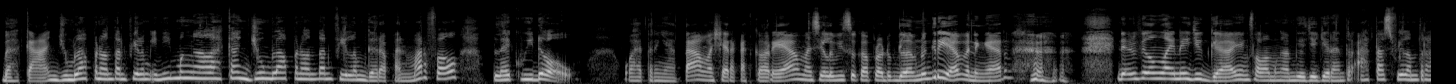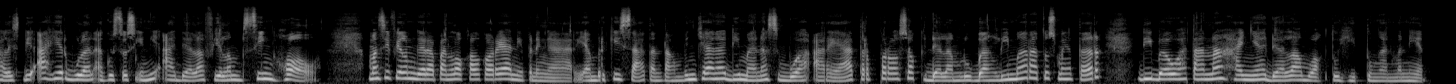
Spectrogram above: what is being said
Bahkan jumlah penonton film ini mengalahkan jumlah penonton film garapan Marvel Black Widow. Wah ternyata masyarakat Korea masih lebih suka produk dalam negeri ya pendengar. Dan film lainnya juga yang selalu mengambil jajaran teratas film terhalis di akhir bulan Agustus ini adalah film Sing Hall. Masih film garapan lokal Korea nih pendengar yang berkisah tentang bencana di mana sebuah area terperosok ke dalam lubang 500 meter di bawah tanah hanya dalam waktu hitungan menit.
